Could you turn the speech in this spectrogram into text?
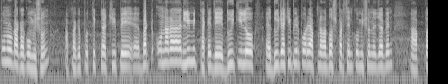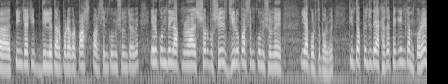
পনেরো টাকা কমিশন আপনাকে প্রত্যেকটা ট্রিপে বাট ওনারা লিমিট থাকে যে দুই কিলো দুইটা ট্রিপের পরে আপনারা দশ পার্সেন্ট কমিশনে যাবেন তিনটা ট্রিপ দিলে তারপরে আবার পাঁচ পার্সেন্ট কমিশন যাবে। এরকম দিলে আপনারা সর্বশেষ জিরো পার্সেন্ট কমিশনে ইয়া করতে পারবেন। কিন্তু আপনি যদি এক হাজার টাকা ইনকাম করেন,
